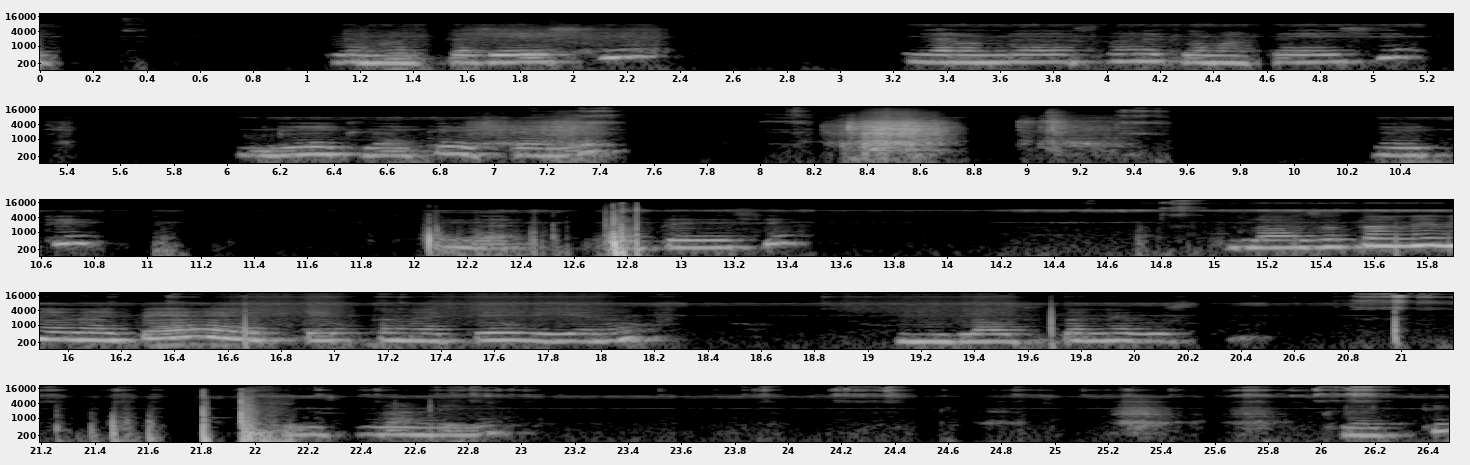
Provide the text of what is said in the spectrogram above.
ఇట్లా మడత చేసి ఇక రెండోసారి ఇట్లా మడత చేసి ఇంకా ఇట్లా అయితే పెట్టాలి. ఇట్లా పెట్టి ఇక మడత చేసి బ్లౌజ్తోనే నేనైతే టేప్తోనైతే ఇయ్యను బ్లౌజ్తోనే చూస్తాను చూడండి ఇది. చాలామంది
